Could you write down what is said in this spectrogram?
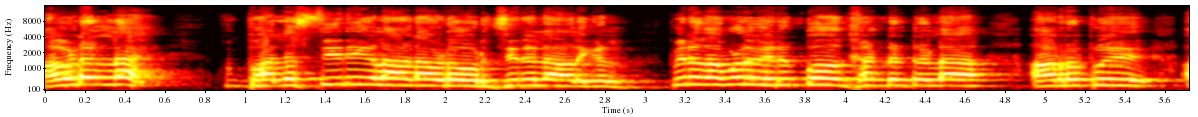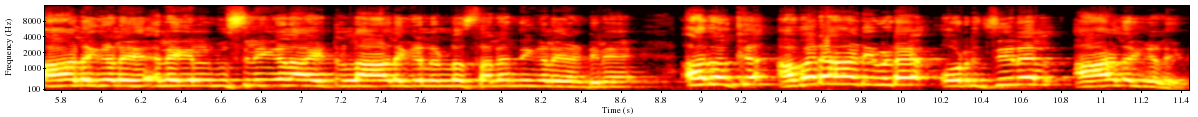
അവിടെ ഉള്ള പലസ്തീനികളാണ് അവിടെ ഒറിജിനൽ ആളുകൾ. പിന്നെ നമ്മൾ വരുമ്പോൾ കണ്ടിട്ടുള്ള അറബ് ആളുകൾ അല്ലെങ്കിൽ മുസ്ലിങ്ങളായിട്ടുള്ള ആളുകളുള്ള സ്ഥലം നിങ്ങൾ കണ്ടില്ലേ? അതൊക്കെ അവരാണ് ഇവിടെ ഒറിജിനൽ ആളുകൾ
